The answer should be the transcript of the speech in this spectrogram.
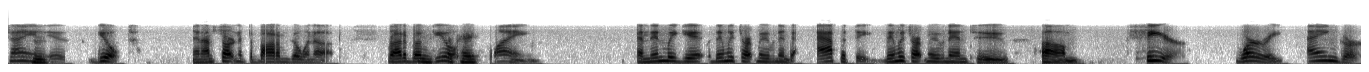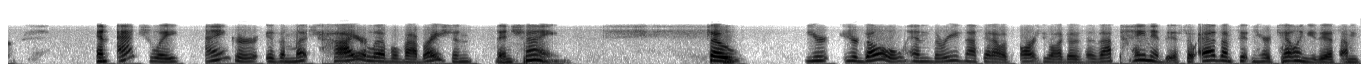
shame mm-hmm. is guilt and I'm starting at the bottom going up. Right above mm, guilt okay. blame. And then we get then we start moving into apathy. Then we start moving into um, fear, worry, anger. And actually anger is a much higher level vibration than shame. So mm your your goal and the reason I said I was artsy while ago is as I painted this. So as I'm sitting here telling you this, I'm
